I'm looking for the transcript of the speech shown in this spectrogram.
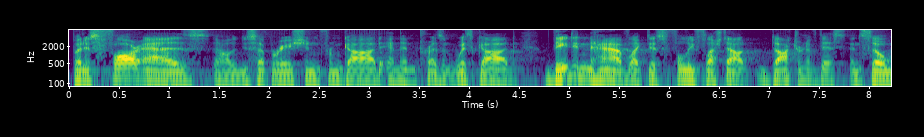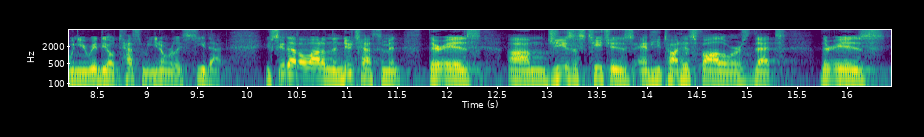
but as far as uh, the separation from God and then present with God, they didn't have like this fully fleshed out doctrine of this. And so when you read the Old Testament, you don't really see that. You see that a lot in the New Testament. There is, um, Jesus teaches and he taught his followers that there is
